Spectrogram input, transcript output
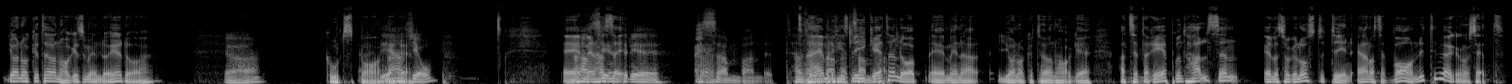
Jan-Åke Törnhage som ändå är då Ja. godsspanare. Det är hans jobb. Eh, Men han men ser han inte säger, det sambandet. Han ser nej, men det finns likheter ändå, eh, menar Jan-Åke Törnhage. Att sätta Mm. rep runt halsen eller såga loss statyn är annars ett vanligt tillvägagångssätt.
